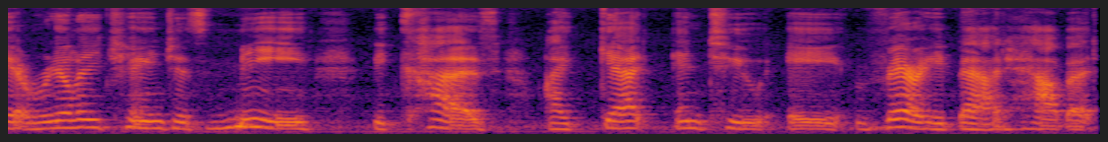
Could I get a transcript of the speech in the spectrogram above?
It really changes me because I get into a very bad habit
